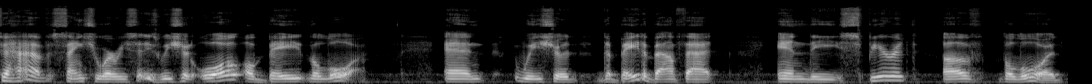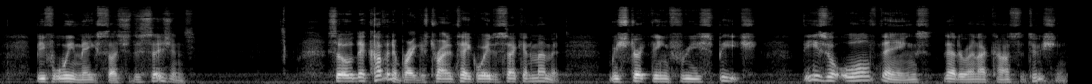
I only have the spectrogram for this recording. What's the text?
to have sanctuary cities. We should all obey the law. And we should debate about that in the spirit of the Lord before we make such decisions. So the covenant breakers trying to take away the Second Amendment, restricting free speech. These are all things that are in our Constitution.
